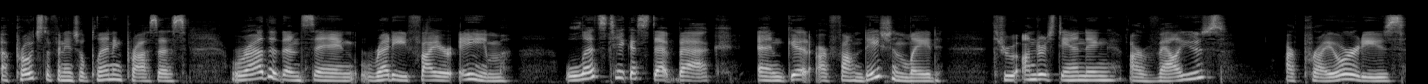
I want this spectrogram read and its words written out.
approach the financial planning process rather than saying ready, fire, aim. Let's take a step back and get our foundation laid through understanding our values, our priorities,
